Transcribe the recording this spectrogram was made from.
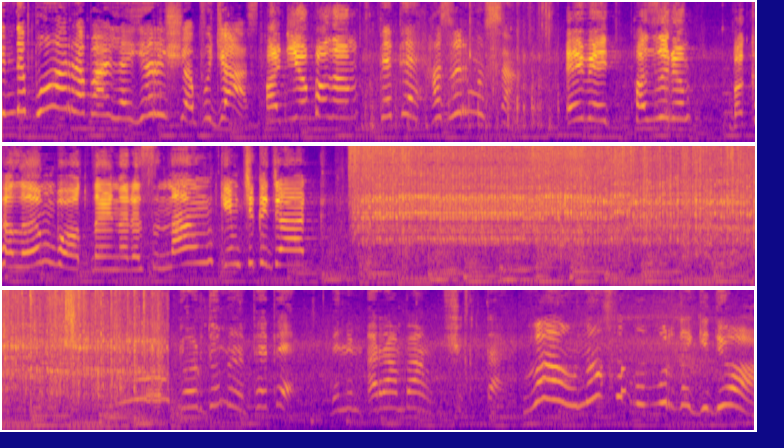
Şimdi bu arabayla yarış yapacağız. Hadi yapalım. Pepe, hazır mısın? Evet hazırım. Bakalım bu otların arasından kim çıkacak? Gördün mü Pepe? Benim arabam çıktı. Wow, nasıl bu burada gidiyor?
